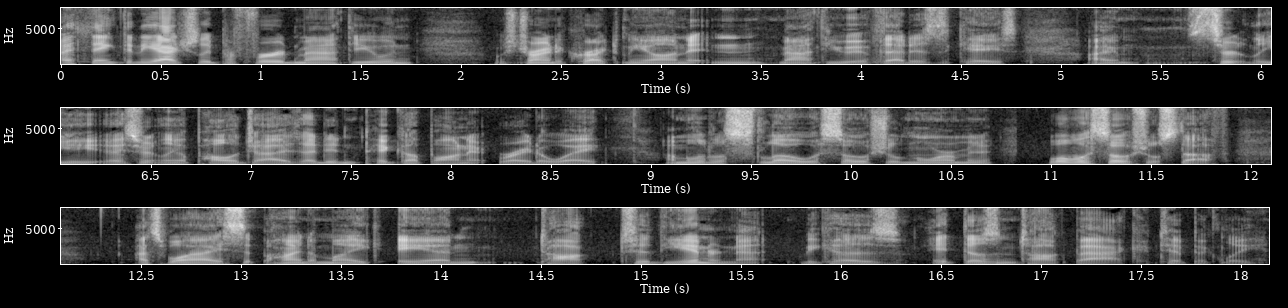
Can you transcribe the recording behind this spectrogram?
I think that he actually preferred Matthew and was trying to correct me on it. And Matthew, if that is the case, I'm certainly, I certainly apologize. I didn't pick up on it right away. I'm a little slow with social norm, and, well, with social stuff. That's why I sit behind a mic and talk to the internet because it doesn't talk back typically.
